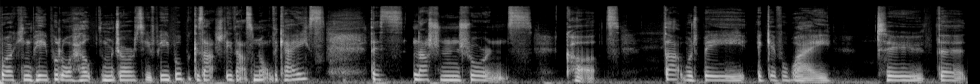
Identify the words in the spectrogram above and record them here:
working people or help the majority of people because actually that's not the case. This national insurance cut, that would be a giveaway to the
